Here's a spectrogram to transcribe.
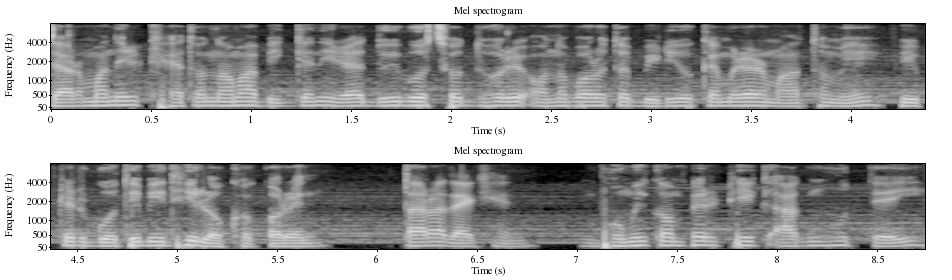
জার্মানির খ্যাতনামা বিজ্ঞানীরা দুই বছর ধরে অনবরত ভিডিও ক্যামেরার মাধ্যমে ফিফটের গতিবিধি লক্ষ্য করেন। তারা দেখেন ভূমিকম্পের ঠিক আগ মুহূর্তেই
